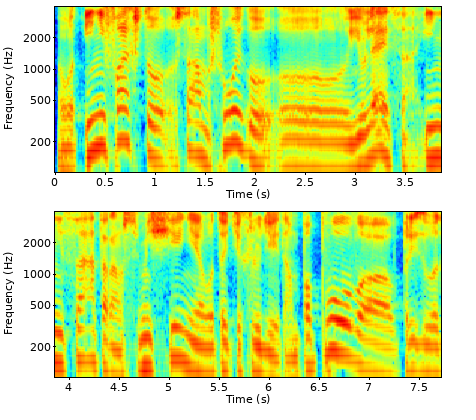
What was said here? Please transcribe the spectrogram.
Вот. И не факт, что сам Шойгу э, является инициатором смещения вот этих людей. Там, Попова, при, вот,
